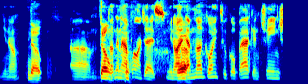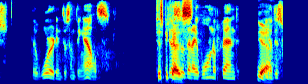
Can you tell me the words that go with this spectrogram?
You know, No. um, Don't. I'm not gonna apologize. You know, Yeah. I, I'm not going to go back and change the word into something else Just because just so that I won't offend you yeah. know this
